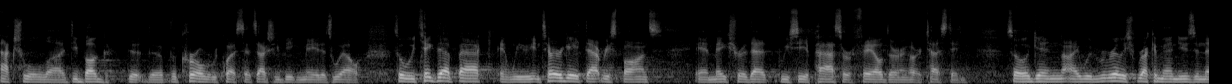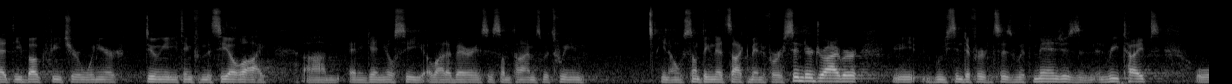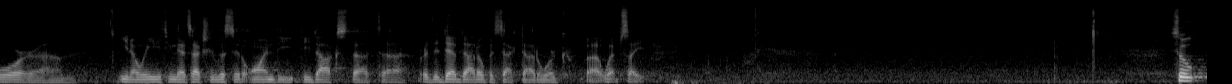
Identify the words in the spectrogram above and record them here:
actual uh, debug the, the, the, curl request that's actually being made as well. So we take that back and we interrogate that response and make sure that we see a pass or a fail during our testing. So again, I would really recommend using that debug feature when you're doing anything from the CLI. Um, and again, you'll see a lot of variances sometimes between you know, something that's documented for a Cinder driver. We- We've seen differences with manages and, and retypes, or um, you know, anything that's actually listed on the, the docs dot, uh, or the dev.openstack.org uh, website. So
